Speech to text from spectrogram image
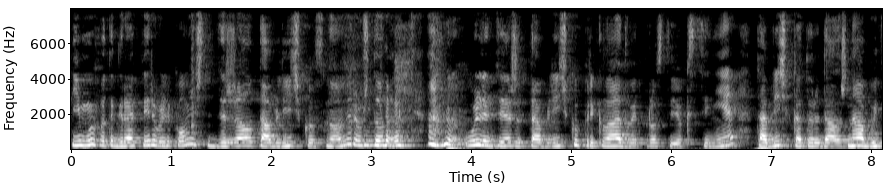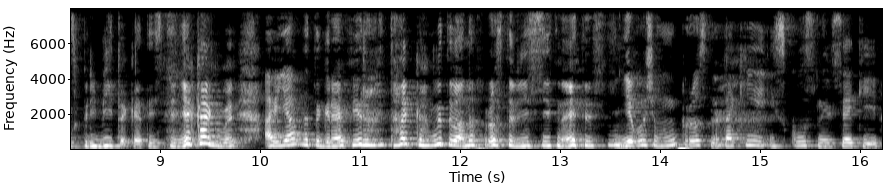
и мы фотографировали, помнишь, ты держала табличку с номером, что Уля держит табличку табличку, прикладывает просто ее к стене, табличка, которая должна быть прибита к этой стене, как бы, а я фотографирую так, как будто она просто висит на этой стене. В общем, мы просто такие искусные всякие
